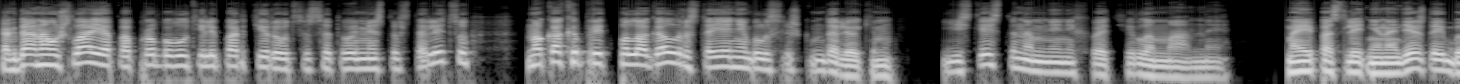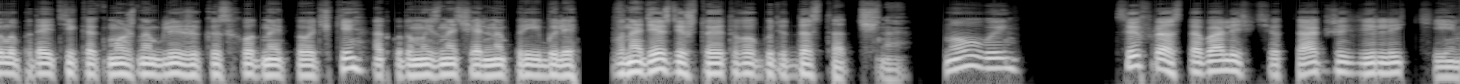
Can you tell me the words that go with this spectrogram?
Когда она ушла, я попробовал телепортироваться с этого места в столицу, но, как и предполагал, расстояние было слишком далеким. Естественно, мне не хватило манны. Моей последней надеждой было подойти как можно ближе к исходной точке, откуда мы изначально прибыли, в надежде, что этого будет достаточно. Но, увы, Цифры оставались все так же велики.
